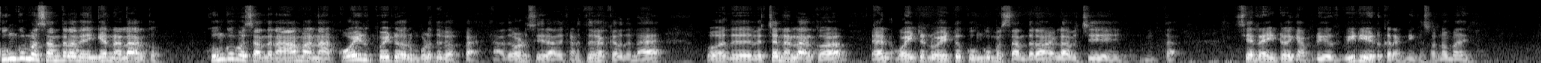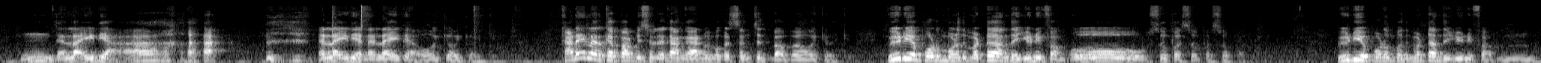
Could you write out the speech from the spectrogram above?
குங்கும சந்திரம் வைங்க நல்லாயிருக்கும் குங்கும சந்தனம் ஆமாம் நான் கோயிலுக்கு போயிட்டு வரும்பொழுது வைப்பேன். அதோடு சரி அதுக்கு அடுத்து வைக்கிறதுல அது வச்சா நல்லாயிருக்கும் ஒயிட் அண்ட் ஒயிட்டு குங்கும சந்தனம் எல்லாம் வச்சு நிறுத்தேன் சரி ரைட் ஓகே அப்படி ஒரு வீடியோ எடுக்கிறேன். நீங்கள் சொன்ன மாதிரி. ம் நல்ல ஐடியா நல்ல ஐடியா நல்ல ஐடியா ஓகே ஓகே ஓகே கடையில் இருக்கப்பா அப்படி சொல்லியிருக்காங்க அன்பு Samjith Babu. Okay okay video போடும்பொழுது மட்டும் அந்த uniform oh super super super video போடும்போது மட்டும் அந்த யூனிஃபார்ம் ம்.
